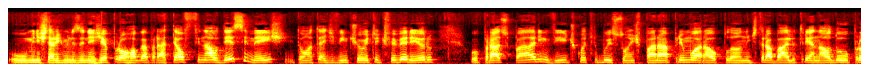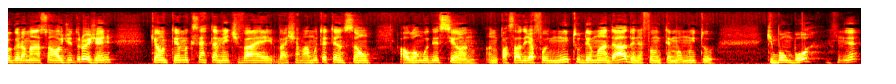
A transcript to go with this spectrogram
o Ministério de Minas e Energia prorroga para até o final desse mês, então até de 28 de fevereiro, o prazo para envio de contribuições para aprimorar o plano de trabalho trienal do Programa Nacional de Hidrogênio, que é um tema que certamente vai, vai chamar muita atenção ao longo desse ano. Ano passado já foi muito demandado, né? foi um tema muito que bombou, né?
